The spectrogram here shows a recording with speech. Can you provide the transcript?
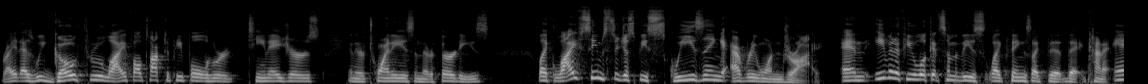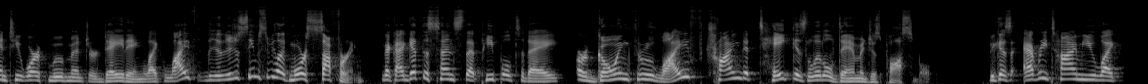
right? As we go through life, I'll talk to people who are teenagers in their 20s and their 30s. Like life seems to just be squeezing everyone dry. And even if you look at some of these like things like the, the kind of anti-work movement or dating, like life, there just seems to be like more suffering. Like I get the sense that people today are going through life trying to take as little damage as possible. Because every time you like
